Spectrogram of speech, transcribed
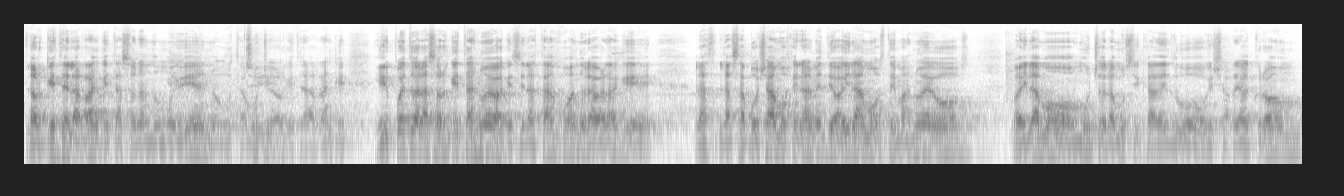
la orquesta del arranque está sonando muy bien, nos gusta mucho la orquesta del arranque. Y después todas las orquestas nuevas que se la están jugando, la verdad que las, apoyamos. Generalmente bailamos temas nuevos, bailamos mucho de la música del dúo Villarreal Chrome,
